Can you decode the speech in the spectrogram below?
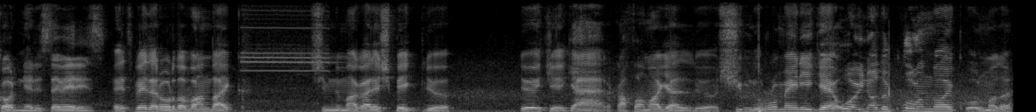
Korneri severiz. Evet beyler orada Van Dijk. Şimdi Magaleş bekliyor. Diyor ki gel kafama gel diyor. Şimdi Rumenige oynadık Van Dijk olmadı.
